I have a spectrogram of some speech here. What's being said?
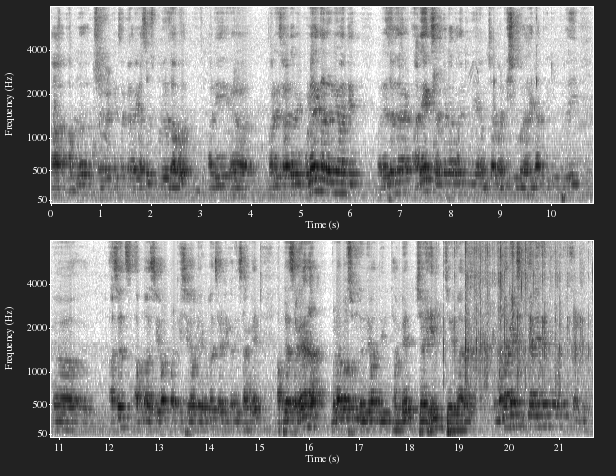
आपलं संघटनेचं कार्य असंच पुढे जावं. आणि माने सरांना मी पुन्हा एकदा धन्यवाद देईन. माने सर अनेक संकटामध्ये तुम्ही आमच्या पाठीशी उभं राहिलात. इथून पुढेही असंच आपला सेवा पाठीशी राहू एवढंच या ठिकाणी सांगेन. आपल्या सगळ्यांना मनापासून धन्यवाद देईन थांबेन. जय हिंद जय महाराज मला काही चिठ्ठी नाही मी सांगतो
